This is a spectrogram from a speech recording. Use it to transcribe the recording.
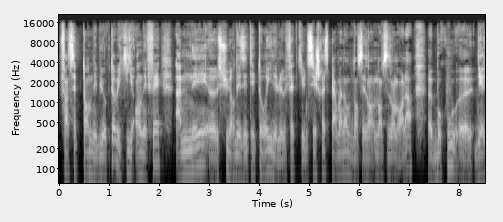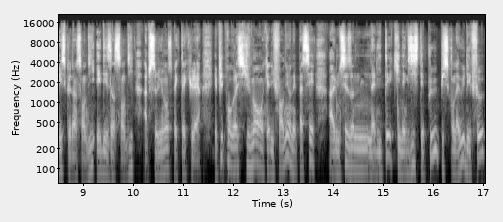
fin septembre, début octobre et qui en effet amener euh, sur des étés torrides et le fait qu'il y ait une sécheresse permanente dans ces, dans ces endroits-là, euh, beaucoup euh, des risques d'incendie et des incendies absolument spectaculaires. Et puis progressivement en Californie, on est passé à une saisonnalité qui n'existait plus puisqu'on a eu des feux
